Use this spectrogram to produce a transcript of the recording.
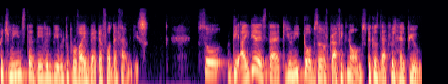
which means that they will be able to provide better for their families. So the idea is that you need to observe traffic norms because that will help you,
